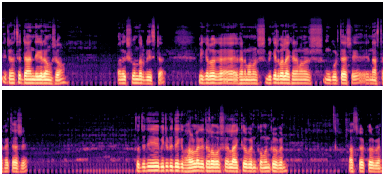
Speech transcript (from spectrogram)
এটা হচ্ছে ডান দিকের অংশ। অনেক সুন্দর ব্রিজটা। বিকেলবেলা এখানে মানুষ বিকেলবেলা এখানে মানুষ ঘুরতে আসে, নাস্তা খাইতে আসে। তো যদি ভিডিওটি দেখে ভালো লাগে তাহলে অবশ্যই লাইক করবেন কমেন্ট করবেন সাবস্ক্রাইব করবেন।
